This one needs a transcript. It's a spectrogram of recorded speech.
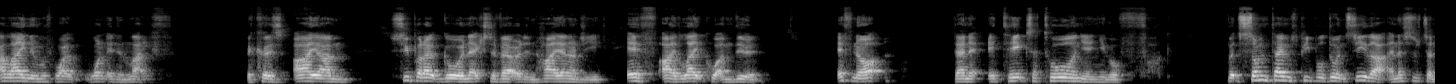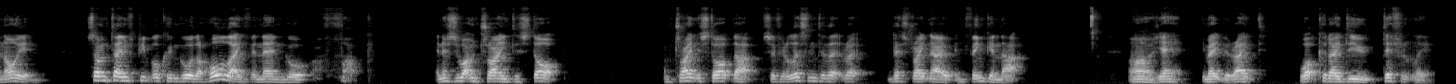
aligning with what I wanted in life because I am super outgoing, extroverted, and high energy if I like what I'm doing. If not, then it, it takes a toll on you and you go, fuck. But sometimes people don't see that, and this is what's annoying. Sometimes people can go their whole life and then go, oh, fuck. And this is what I'm trying to stop. I'm trying to stop that. So if you're listening to that right, this right now and thinking that, oh yeah, you might be right. What could I do differently?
